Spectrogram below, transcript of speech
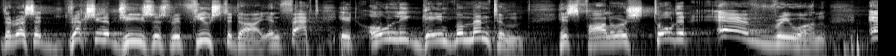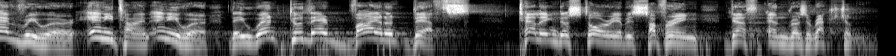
The resurrection of Jesus refused to die. In fact, it only gained momentum. His followers told it everyone, everywhere, anytime, anywhere. They went to their violent deaths telling the story of his suffering, death, and resurrection.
